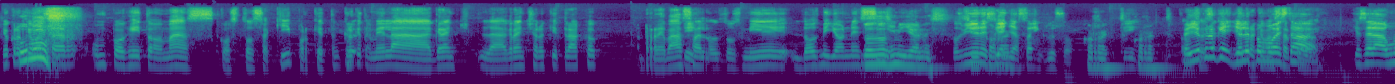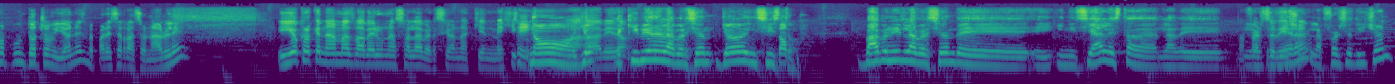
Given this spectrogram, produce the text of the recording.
Yo creo que va a Uf. ser un poquito más costoso aquí, porque creo que también la Gran, la Gran Cherokee Trackhawk rebasa Sí. los 2, mil, 2 millones. Los dos 100. millones. 2 Sí, millones 100 ya está incluso. Correcto, Sí. correcto. Pero yo Entonces, creo que yo le que pongo por esta, que será 1.8 millones, me parece razonable. Y yo creo que nada más va a haber una sola versión aquí en México. Sí. No, yo, aquí viene la versión, yo insisto, Top. va a venir la versión de eh, inicial, esta, la de ¿La la, First primera, Edition? la First Edition,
